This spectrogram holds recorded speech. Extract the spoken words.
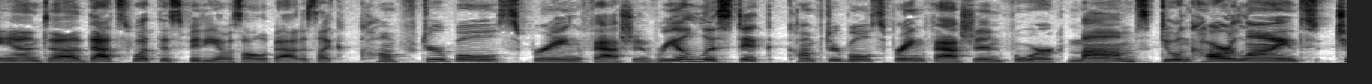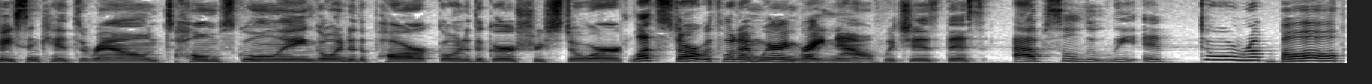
And uh, that's what this video is all about. It's like comfortable spring fashion, realistic, comfortable spring fashion for moms doing car lines, chasing kids around, homeschooling, going to the park, going to the grocery store. Let's start with what I'm wearing right now, which is this absolutely adorable.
